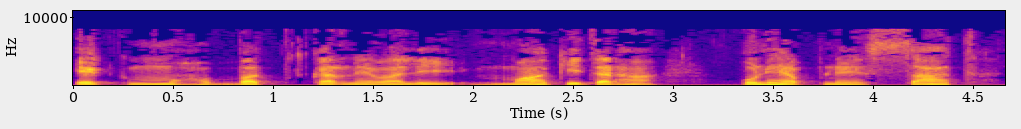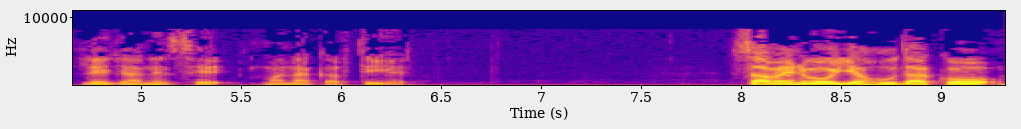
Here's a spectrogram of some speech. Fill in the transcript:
ایک محبت کرنے والی ماں کی طرح انہیں اپنے ساتھ لے جانے سے منع کرتی ہے۔ سوین وہ یہودا کو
